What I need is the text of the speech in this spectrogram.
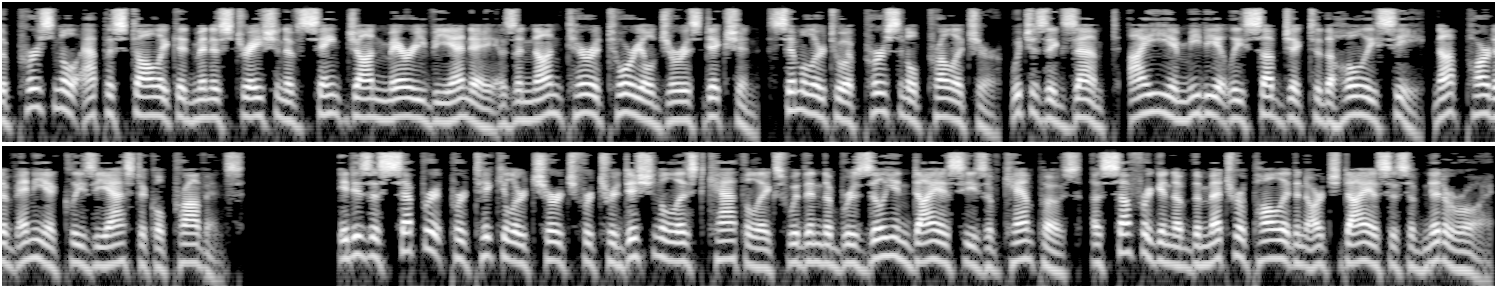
the personal apostolic administration of Saint John Mary Vianney is a non-territorial jurisdiction, similar to a personal prelature, which is exempt, i.e. immediately subject to the Holy See, not part of any ecclesiastical province. It is a separate particular church for traditionalist Catholics within the Brazilian Diocese of Campos, a suffragan of the Metropolitan Archdiocese of Niterói.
